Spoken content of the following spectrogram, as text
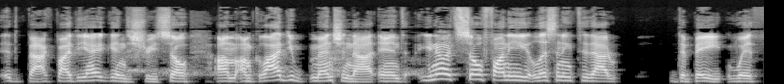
it's backed by the egg industry. So um, I'm glad you mentioned that. And you know, it's so funny listening to that debate with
